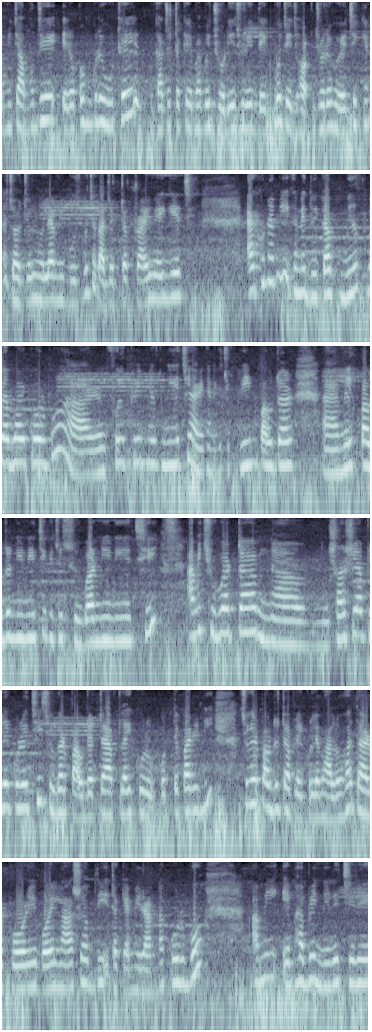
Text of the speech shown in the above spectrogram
আমি চামচে এরকম করে উঠে গাজরটাকে এভাবে ঝরিয়ে ঝরিয়ে দেখব যে ঝরঝরে হয়েছে কিনা। ঝরঝরে হলে আমি বুঝব যে গাজরটা ফ্রাই হয়ে গিয়েছে। এখন আমি এখানে দুই কাপ মিল্ক ব্যবহার করব, আর ফুল ক্রিম মিল্ক নিয়েছি, আর এখানে কিছু ক্রিম পাউডার মিল্ক পাউডার নিয়ে নিয়েছি, কিছু সুগার নিয়ে নিয়েছি। আমি সুগারটা সরাসরি অ্যাপ্লাই করেছি সুগার পাউডারটা অ্যাপ্লাই করতে পারিনি। সুগার পাউডারটা অ্যাপ্লাই করলে ভালো হয়, তারপরে বয়েল না সব দিয়ে এটাকে আমি রান্না করব। আমি এভাবে নেড়ে চেড়ে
